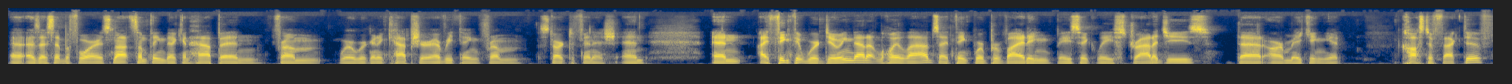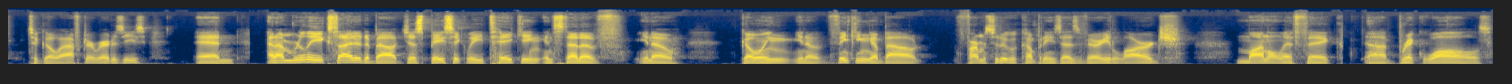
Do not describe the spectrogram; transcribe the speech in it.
as I said before, it's not something that can happen from where we're going to capture everything from start to finish. And and I think that we're doing that at La Jolla Labs. I think we're providing basically strategies that are making it cost effective to go after rare disease. And and I'm really excited about just basically taking instead of, you know, going, you know, thinking about pharmaceutical companies as very large, monolithic uh, brick walls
